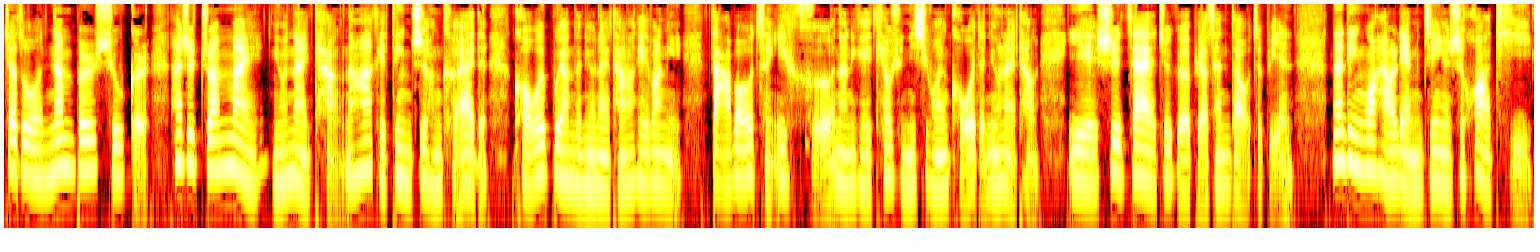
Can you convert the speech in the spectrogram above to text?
叫做 Number Sugar，它是专卖牛奶糖，然后它可以定制很可爱的口味不一样的牛奶糖，它可以帮你打包成一盒，那你可以挑选你喜欢口味的牛奶糖，也是在这个表参道这边。那另外还有两间也是话题，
